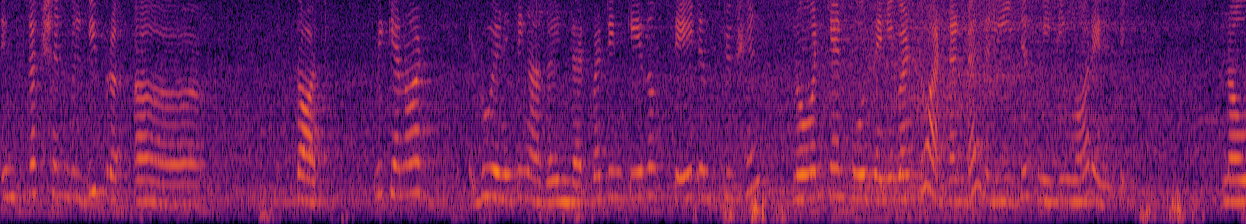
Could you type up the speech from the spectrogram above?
instruction will be uh, taught. We cannot do anything against that. But in case of state institution no one can force anyone to attend a religious meeting or anything. Now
